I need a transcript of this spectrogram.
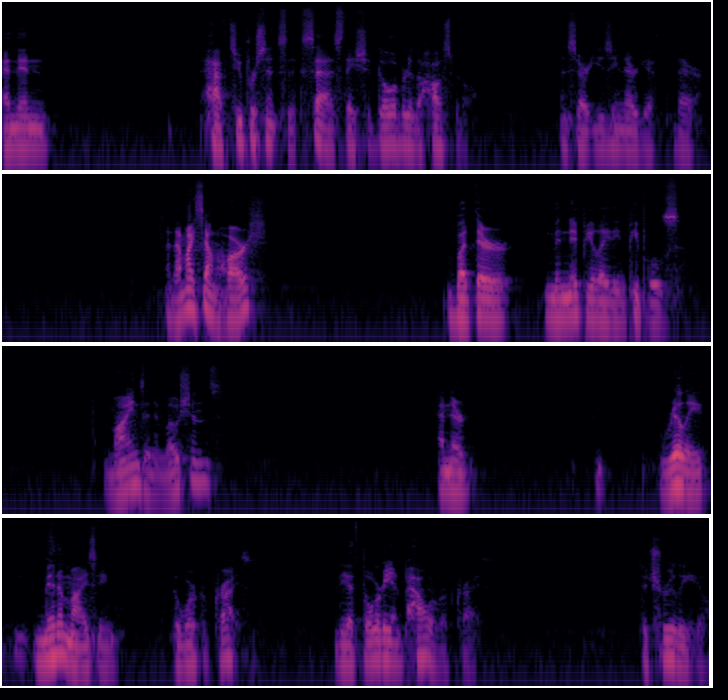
and then have 2% success, they should go over to the hospital and start using their gift there. And that might sound harsh, but they're manipulating people's minds and emotions. And they're really minimizing the work of Christ, the authority and power of Christ to truly heal.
